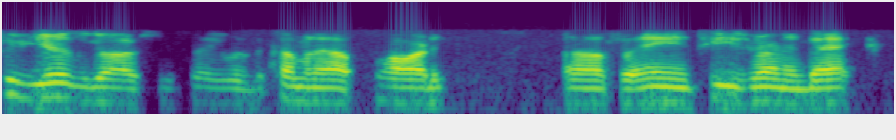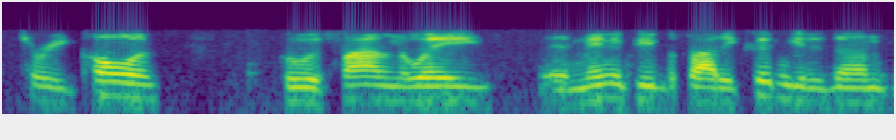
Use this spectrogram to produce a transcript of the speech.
two years ago, I should say, was the coming out party uh, for A&T's running back, Tarik Cohen, who was finding a way that many people thought he couldn't get it done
